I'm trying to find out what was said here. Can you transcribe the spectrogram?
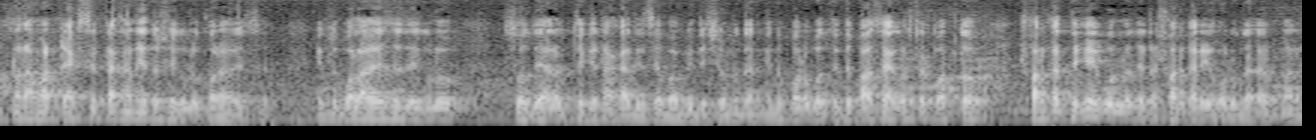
আপনার আমার ট্যাক্সের টাকা নিয়ে তো সেগুলো করা হয়েছে। কিন্তু বলা হয়েছে যেগুলো সৌদি আরব থেকে টাকা দিয়েছে বা বিদেশি অনুদান। কিন্তু পরবর্তীতে পাঁচই আগস্টের পর তো সরকার থেকেই বলল যে এটা সরকারি অনুদান মানে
